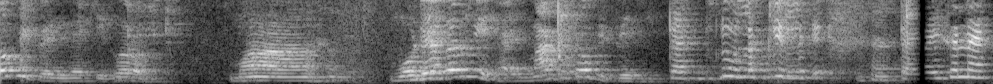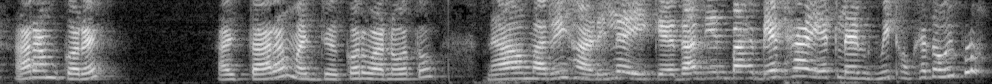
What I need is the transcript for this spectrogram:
ટોપી પહેરી રાખી ગરમ. મોઢે ગરમી થાય, માથે ટોપી પહેરી. ટાઈટનું લાગી લે. છે ને આરામ કરે. આજ તો આરામ જ કરવાનો હતો. ને આ અમારી રિહાણી લઈ કે દાદી પાસે બેઠા એટલે મીઠો ખેતો ઉપડો.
